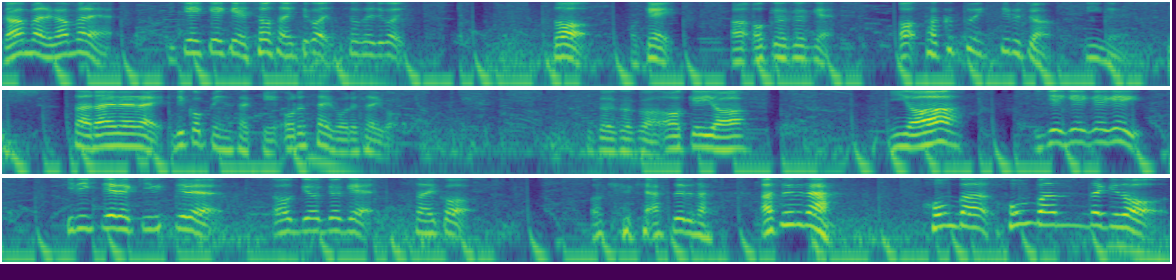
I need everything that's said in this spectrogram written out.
頑張れ頑張れいけいけいけ翔さん行ってこい翔さん行ってこいそうオッケーあオッケーオッケーオッケーあタクプー行ってるじゃん。いいね。さあライライライリコピン先。俺最後俺最後。行こう行こう行こう。オッケーいいよ。いいよ。いけいけいけいけ。切り来てる切り来てる。オッケーオッケーオッケー。さあ行こう。オッケーオッケー。焦るな。焦るな。本番本番だけど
